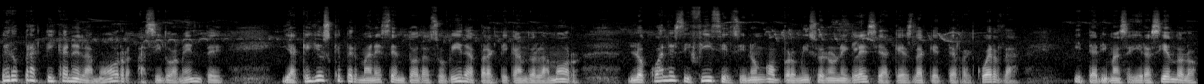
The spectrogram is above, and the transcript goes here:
pero practican el amor asiduamente. Y aquellos que permanecen toda su vida practicando el amor, lo cual es difícil sin un compromiso en una iglesia que es la que te recuerda y te anima a seguir haciéndolo.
